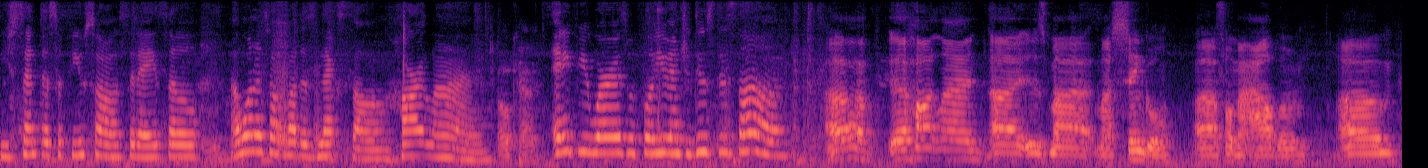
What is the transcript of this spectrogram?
you sent us a few songs today, so I want to talk about this next song, Hard Line. Okay. Any few words before you introduce this song? Uh, yeah, uh, is my my single uh, for my album. Um,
